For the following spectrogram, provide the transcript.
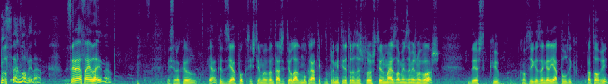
Não sei resolver nada. Se era essa a ideia, não. Mas era o que eu, yeah, que eu dizia há pouco. Isto tem uma vantagem, tem o lado democrático de permitir a todas as pessoas ter mais ou menos a mesma voz, desde que consigas angariar público para te ouvir.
